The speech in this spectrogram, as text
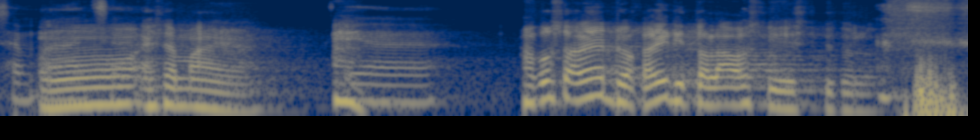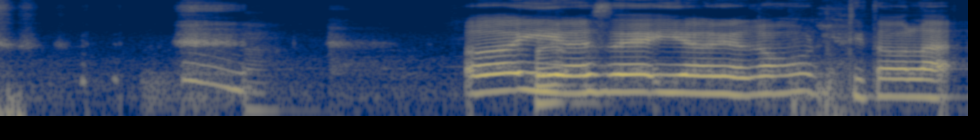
SMA aja. Oh SMA ya? Ya aku soalnya dua kali ditolak osis gitu loh. Oh iya saya iya ya kamu ditolak.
